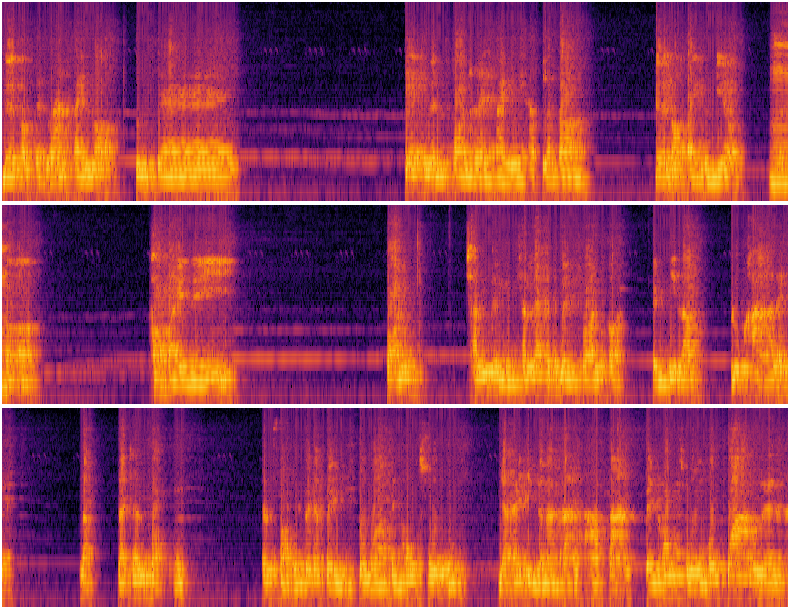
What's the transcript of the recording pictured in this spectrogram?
เดินออกจากร้านไปล็อกกุญแจเช็คเงินทอนอะไรไปเนี่ยครับ แล้วก็เดินออกไปคนเดียว อืแล้วม ก็ เข้าไปในฟอนต์ชั้นหนึ่งชั้นแรกก็จะเป็นฟอนต์ก่อน เป็นที่รับลูกค้าอะไรเงี้ยแล้วและชั้นสอง ชั้นสองนี่ก็จะเป็นตัวเป็นห้องสูง อยากให้จินตนาการภาพตามเป็นห้องสูงกว้างๆเลยนะ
